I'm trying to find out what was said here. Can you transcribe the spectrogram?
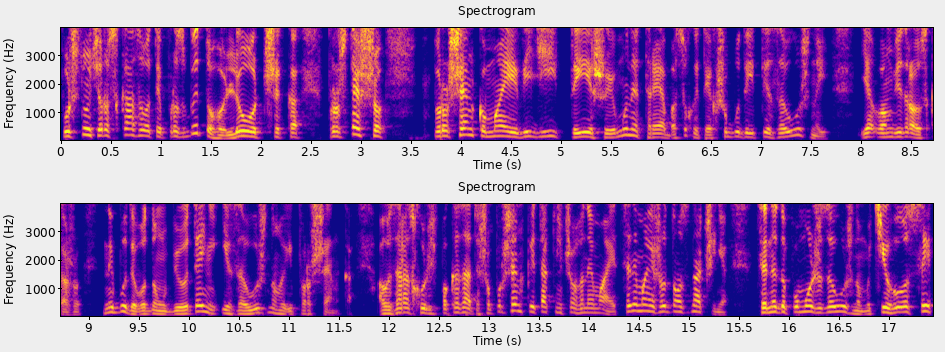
почнуть розказувати про збитого льотчика, про те, що Порошенко має відійти, що йому не треба. Слухайте, якщо буде йти залужний, я вам відразу скажу, не буде в одному бюлетені і залужного, і Порошенка. Але зараз хочуть показати, що Порошенко і так нічого немає. Це не має жодного значення. Це не допоможе залужному. Ті голоси,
